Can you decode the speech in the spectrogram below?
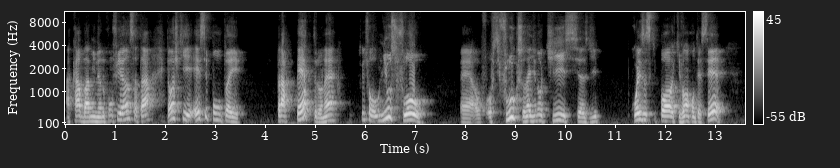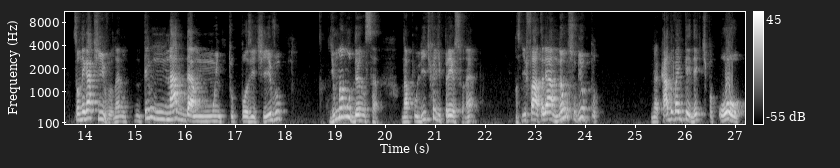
acaba minando confiança, tá? Então, acho que esse ponto aí para Petro, né? A gente falou, o news flow, é, o, o, fluxo né, de notícias, de coisas que, que vão acontecer, são negativos, né? Não, não tem nada muito positivo de uma mudança na política de preço, né? De fato, olha, ah, não subiu, o mercado vai entender que, tipo, ou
